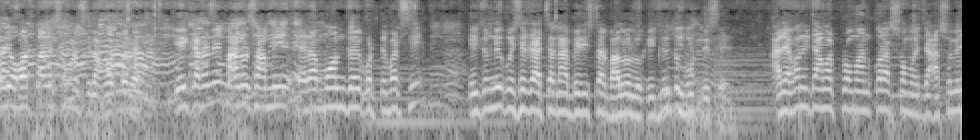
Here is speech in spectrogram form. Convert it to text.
ওই হরতালের সময় ছিলাম হরতালে। এই কারণে মানুষ আমি এরা মন জয় করতে পারছি। এই জন্যই কইছে যে আচ্ছা না ব্যারিস্টার ভালো লোক এই জন্যই তো ভোট দিছে আর এখন এটা আমার প্রমাণ করার সময় যে আসলে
